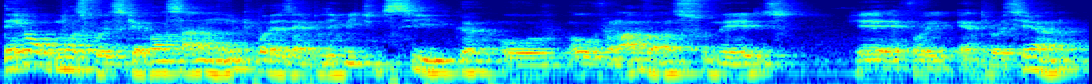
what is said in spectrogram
tem algumas coisas que avançaram muito, por exemplo, limite de sílica, houve um avanço neles, que foi entrou esse ano.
